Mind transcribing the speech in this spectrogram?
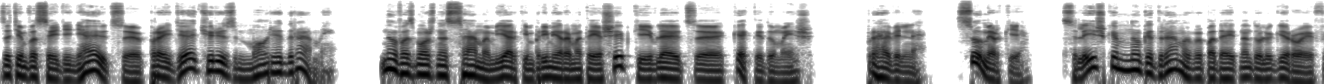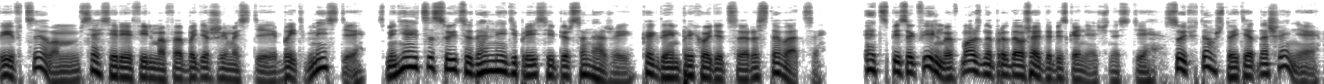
затем воссоединяются, пройдя через море драмы. Но, возможно, самым ярким примером этой ошибки являются, как ты думаешь? Правильно, «Сумерки». Слишком много драмы выпадает на долю героев, и в целом вся серия фильмов об одержимости «Быть вместе» сменяется суицидальной депрессией персонажей, когда им приходится расставаться. Этот список фильмов можно продолжать до бесконечности. Суть в том, что эти отношения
